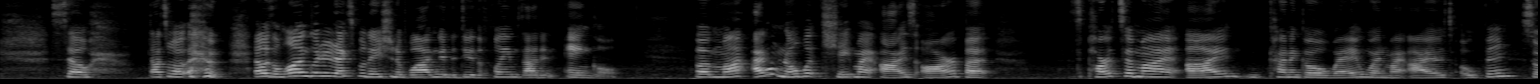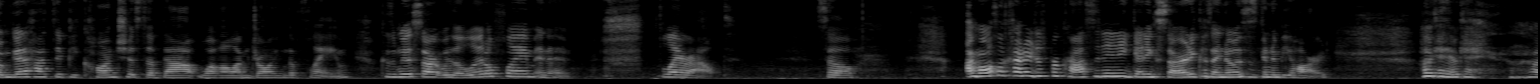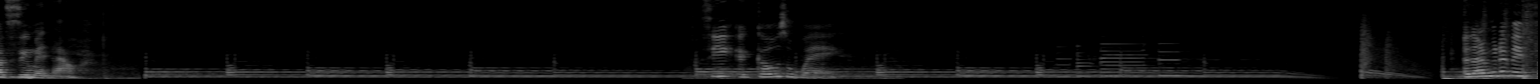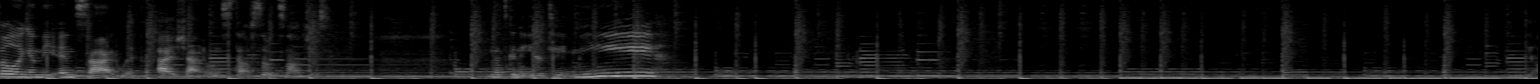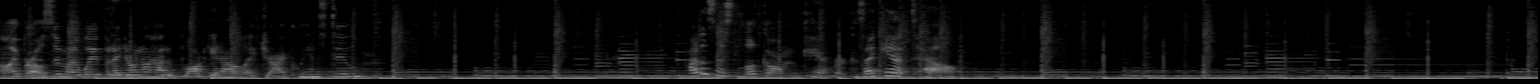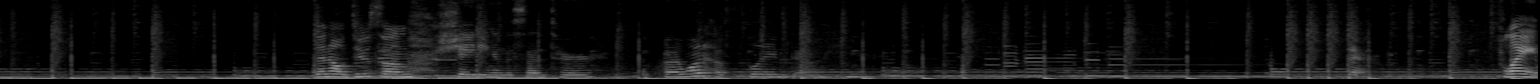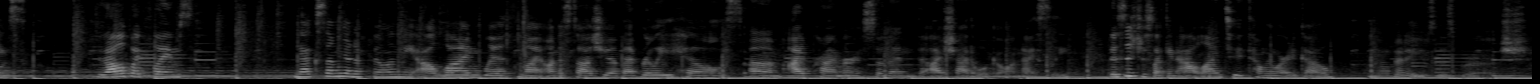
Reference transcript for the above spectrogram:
So that's what, that was a long-winded explanation of why I'm going to do the flames at an angle. But my, I don't know what shape my eyes are, but parts of my eye kind of go away when my eye is open. So I'm gonna have to be conscious of that while I'm drawing the flame. Cause I'm gonna start with a little flame and then flare out. So I'm also kind of just procrastinating getting started because I know this is gonna be hard. Okay, okay, let's zoom in now. See, it goes away. And then I'm going to be filling in the inside with eyeshadow and stuff, so it's not just... That's going to irritate me. In my way, but I don't know how to block it out like drag queens do. How does this look on camera? Because I can't tell. Then I'll do some shading in the center. I want a flame down here. Flames. Does that look like flames? Next, I'm gonna fill in the outline with my Anastasia Beverly Hills um, eye primer so then the eyeshadow will go on nicely. This is just like an outline to tell me where to go. I'm gonna use this brush.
